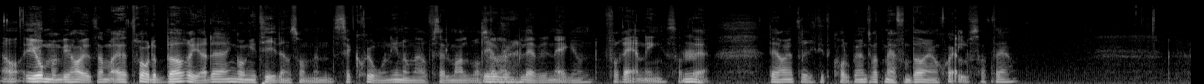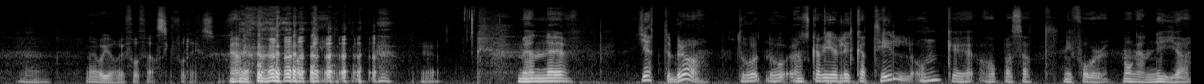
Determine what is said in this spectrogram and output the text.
Ja, jo men vi har ju samma, jag tror det började en gång i tiden som en sektion inom RFSL Malmö och det. blev det en egen förening. Så att Mm. det, det har jag inte riktigt koll på. Jag har inte varit med från början själv. Så att det, Nej, och jag är för färsk för det. Så. Ja, okej. Men eh, jättebra. Då, då önskar vi er lycka till och Mm. eh, hoppas att ni får många nya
